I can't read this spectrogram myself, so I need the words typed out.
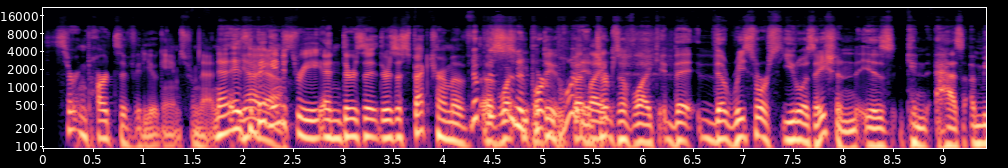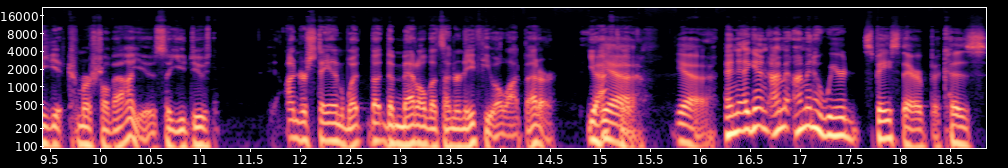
certain parts of video games from that. Now it's Yeah, a big yeah. industry and there's a there's a spectrum of, No, of this is an people important do. point but in like, terms of like the the resource utilization is can has immediate commercial value. So you do understand what the, the metal that's underneath you a lot better. You have yeah. to. Yeah. And again, I'm I'm in a weird space there because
